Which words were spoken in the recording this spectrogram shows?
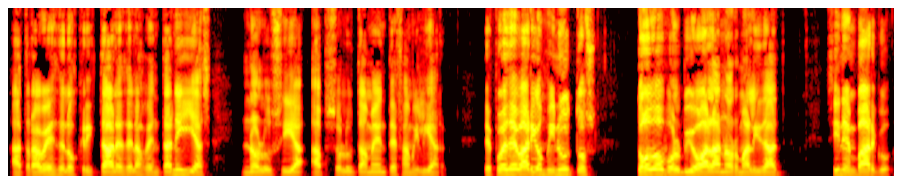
a través de los cristales de las ventanillas, no lucía absolutamente familiar. Después de varios minutos, todo volvió a la normalidad. Sin embargo,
